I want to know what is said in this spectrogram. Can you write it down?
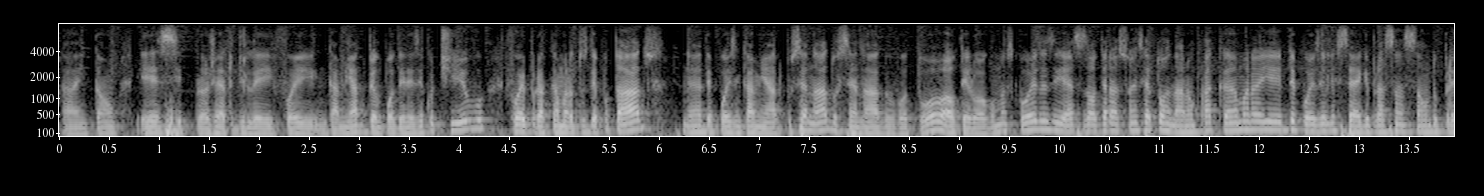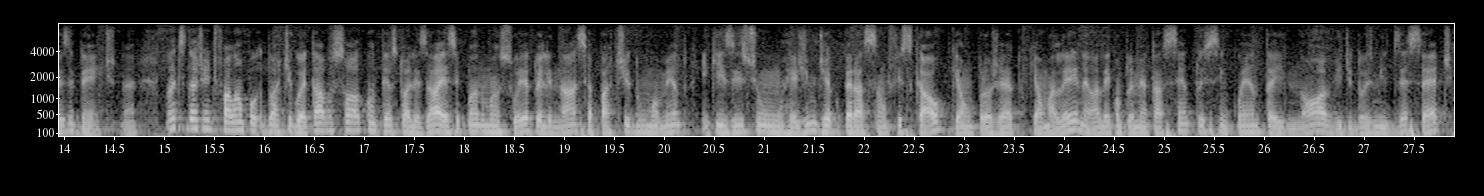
Tá? Então, esse projeto de lei foi encaminhado pelo Poder Executivo, foi para a Câmara dos Deputados, né, depois encaminhado para o Senado. O Senado votou, alterou algumas coisas e essas alterações retornaram para a Câmara e depois ele segue para a sanção do presidente. Né? Antes da gente falar um pouco do artigo 8 só contextualizar, esse plano Mansueto ele nasce a partir de um momento em que existe um regime de recuperação fiscal, que é um projeto, que é uma lei, né, a lei complementar 159 de 2017,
